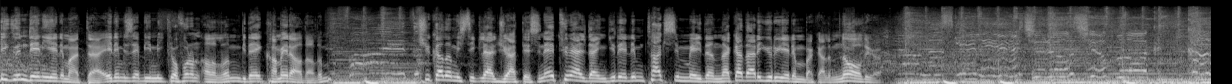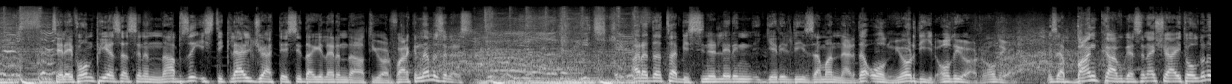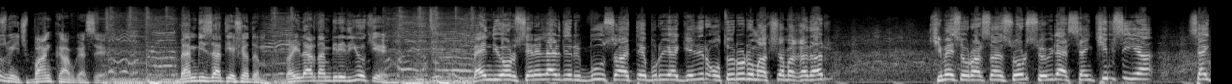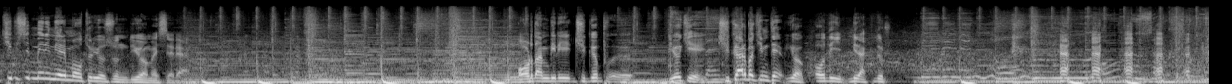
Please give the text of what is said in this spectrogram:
Bir gün deneyelim hatta. Elimize bir mikrofon alalım, bir de kamera alalım. Çıkalım İstiklal Caddesi'ne, tünelden girelim, Taksim Meydanı'na kadar yürüyelim bakalım ne oluyor. Telefon piyasasının nabzı İstiklal Caddesi dayılarında atıyor. Farkında mısınız? Arada tabii sinirlerin gerildiği zamanlarda olmuyor değil, oluyor, oluyor. Mesela bank kavgasına şahit oldunuz mu hiç? Bank kavgası. Ben bizzat yaşadım. Dayılardan biri diyor ki, ben diyor senelerdir bu saatte buraya gelir otururum akşama kadar. Kime sorarsan sor söyler. Sen kimsin ya? Sen kimsin benim yerime oturuyorsun diyor mesela. Oradan biri çıkıp e, diyor ki çıkar bakayım. te-" Yok o değil bir dakika dur. birinin oğlu O uzak doğu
